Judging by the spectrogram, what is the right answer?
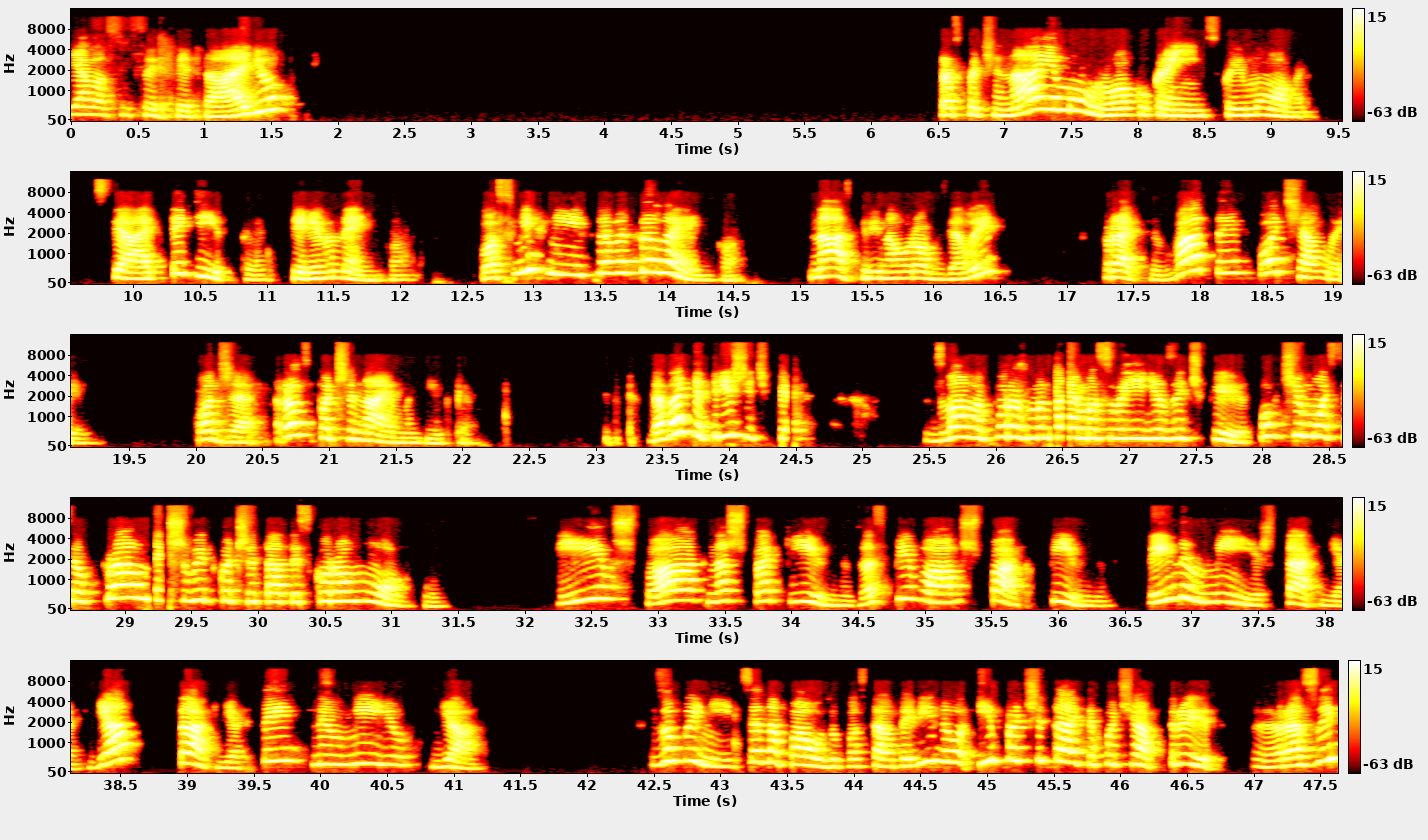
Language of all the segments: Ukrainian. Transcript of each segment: Я вас усіх вітаю. Розпочинаємо урок української мови. Сядьте, дітки, рівненько. Посміхніться веселенько. Настрій на урок взяли. Працювати почали. Отже, розпочинаємо, дітки. Давайте трішечки з вами порозминаємо свої язички, повчимося вправно і швидко читати скоромовку. Пів шпак на шпаківню, заспівав шпак півню. Ти не вмієш так, як я, так, як ти, не вмію я. Зупиніться, на паузу поставте відео і прочитайте хоча б три е, рази,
